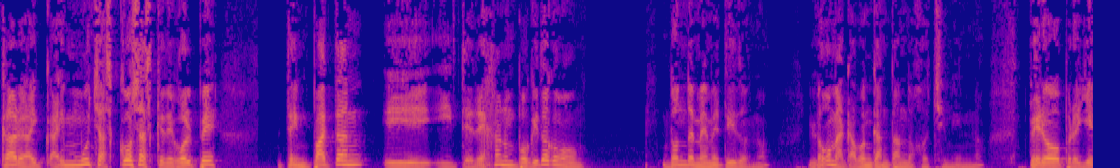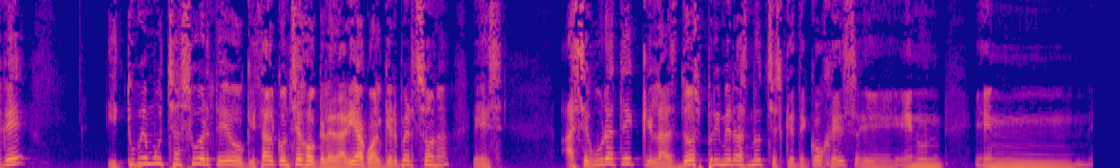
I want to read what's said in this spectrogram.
Claro, hay, hay muchas cosas que de golpe te impactan y, y te dejan un poquito como dónde me he metido, ¿no? Luego me acabó encantando Ho Chi Minh, ¿no? Pero, pero llegué y tuve mucha suerte, o quizá el consejo que le daría a cualquier persona es asegúrate que las dos primeras noches que te coges eh, en un en,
